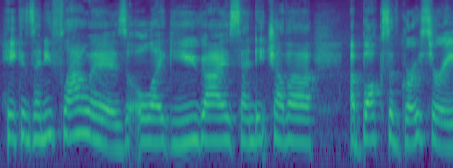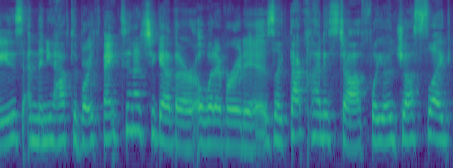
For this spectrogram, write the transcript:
he can send you flowers or like you guys send each other a box of groceries and then you have to both make dinner together or whatever it is like that kind of stuff where you're just like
